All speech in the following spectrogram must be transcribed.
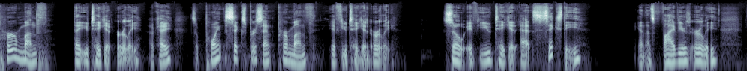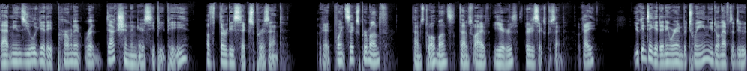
per month that you take it early. Okay. So 0.6% per month if you take it early. So if you take it at 60, again, that's five years early, that means you'll get a permanent reduction in your CPP of 36%. Okay, 0.6 per month times 12 months times five years, 36%. Okay. You can take it anywhere in between. You don't have to do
